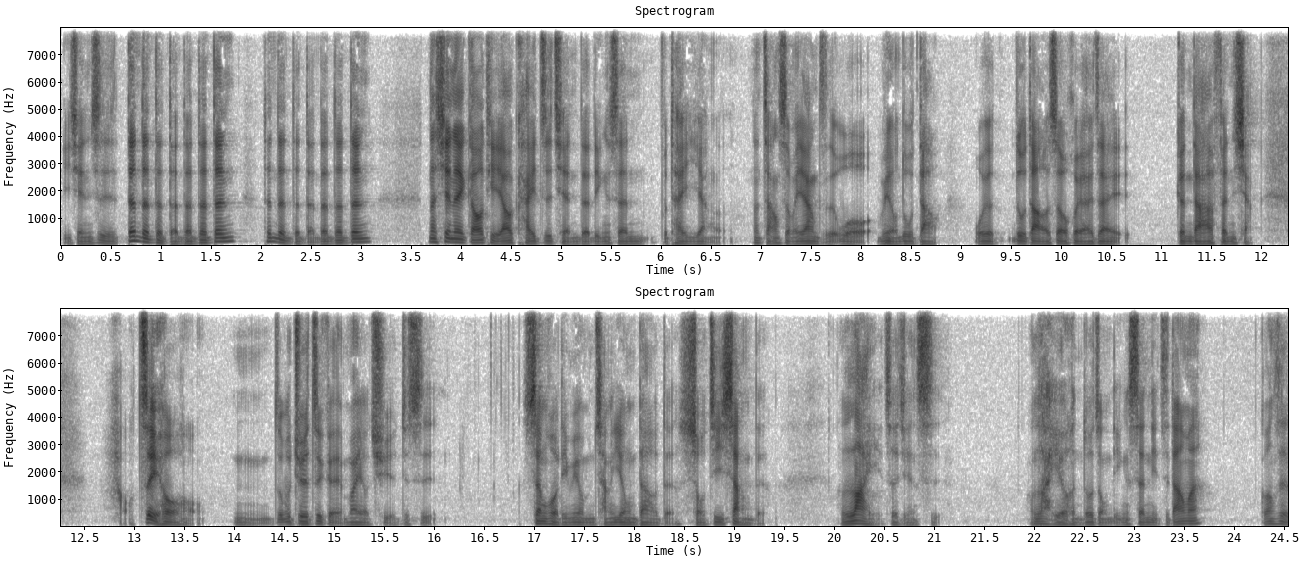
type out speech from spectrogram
以前是噔噔噔噔噔噔噔噔噔噔噔噔噔噔，那现在高铁要开之前的铃声不太一样了，那长什么样子我没有录到。我有录到的时候回来再跟大家分享。好，最后哦嗯，我觉得这个也蛮有趣的，就是生活里面我们常用到的手机上的 lie 这件事 Lie 有很多种铃声，你知道吗？光是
